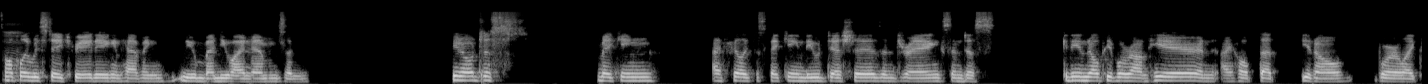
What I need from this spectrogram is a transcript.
So hopefully we stay creating and having new menu items and you know, just making I feel like just making new dishes and drinks and just getting to know people around here and I hope that, you know, we're like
